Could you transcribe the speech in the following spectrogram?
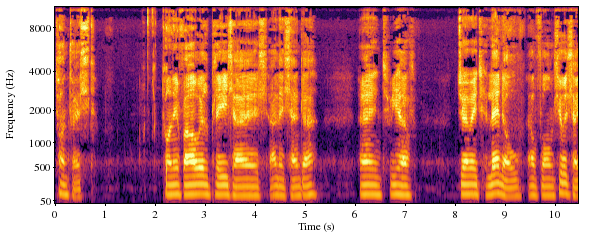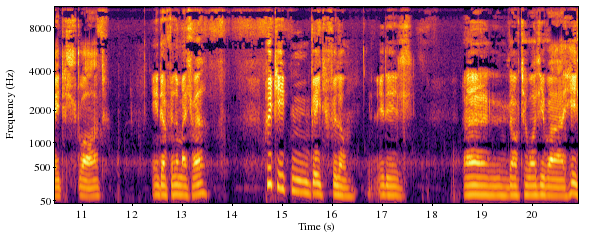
Contrast. Colin Farrell plays as Alexander, and we have Jared Leto from Suicide Squad in the film as well. Pretty great film. It is. And love to watch it. Uh, his,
